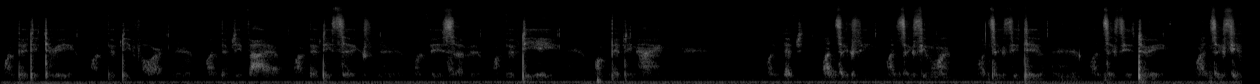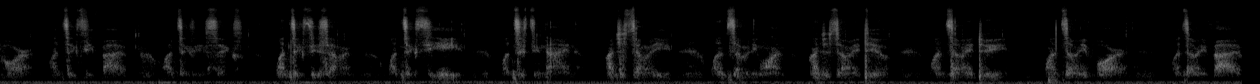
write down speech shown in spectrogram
one hundred twenty-three, one hundred twenty-four, one hundred twenty-five,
